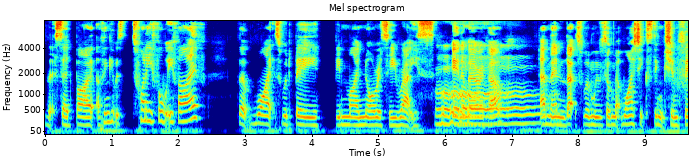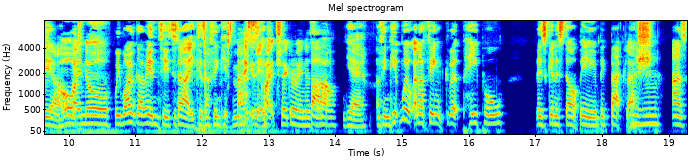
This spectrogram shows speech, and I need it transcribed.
that said by, I think it was 2045, that whites would be the minority race in America. And then that's when we were talking about white extinction fear. oh, I know. We won't go into today because I think it's I massive. think it's quite triggering as but well. yeah, I think it will. And I think that people, there's going to start being a big backlash Mhm. as,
